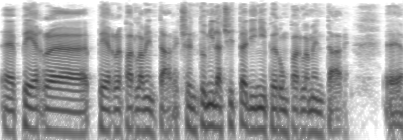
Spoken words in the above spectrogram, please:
eh, per, eh, per, parlamentare, 100.000 cittadini per un parlamentare. Eh,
